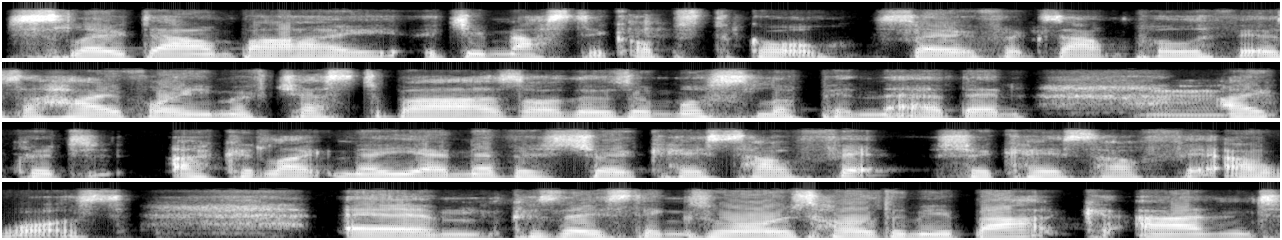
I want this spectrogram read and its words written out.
slowed down by a gymnastic obstacle. So, for example, if it was a high volume of chest bars or there was a muscle up in there, then mm. I could, I could like, no, yeah, never showcase how fit, showcase how fit I was, because um, those things were always holding me back. And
